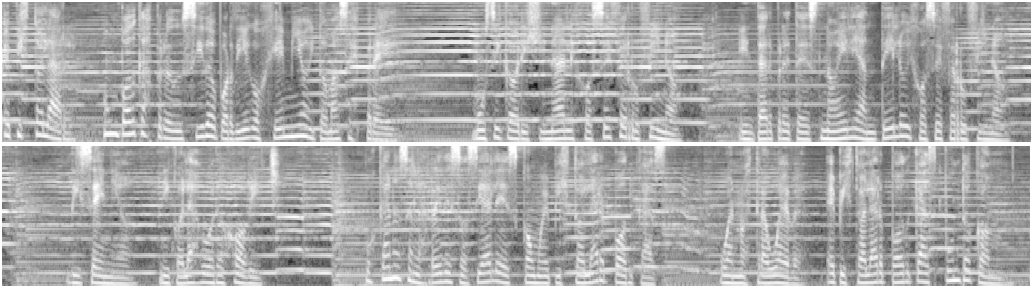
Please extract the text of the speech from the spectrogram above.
Epistolar, un podcast producido por Diego Gemio y Tomás Spray. Música original José Ferrufino. Intérpretes Noelia Antelo y José Ferrufino. Diseño Nicolás Borojovich. Búscanos en las redes sociales como Epistolar Podcast o en nuestra web epistolarpodcast.com.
